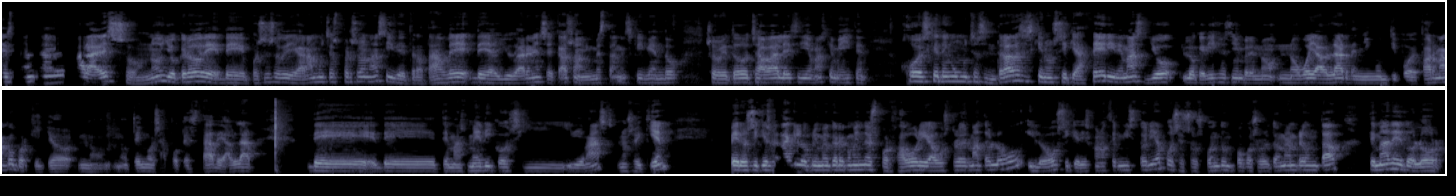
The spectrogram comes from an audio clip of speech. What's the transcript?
están, también para eso, ¿no? Yo creo de, pues eso, de llegar a muchas personas y de tratar de, ayudar en ese caso. A mí me están escribiendo, sobre todo chavales y demás, que me dicen, jo, es que tengo muchas entradas, es que no sé qué hacer y demás. Yo lo que dije siempre, no, no voy a hablar de ningún tipo de fármaco porque yo no, tengo esa potestad de hablar de, temas médicos y, y demás, no soy quien. Pero sí que es verdad que lo primero que recomiendo es, por favor, ir a vuestro dermatólogo y luego, si queréis conocer mi historia, pues eso os cuento un poco. Sobre todo me han preguntado tema de dolor,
